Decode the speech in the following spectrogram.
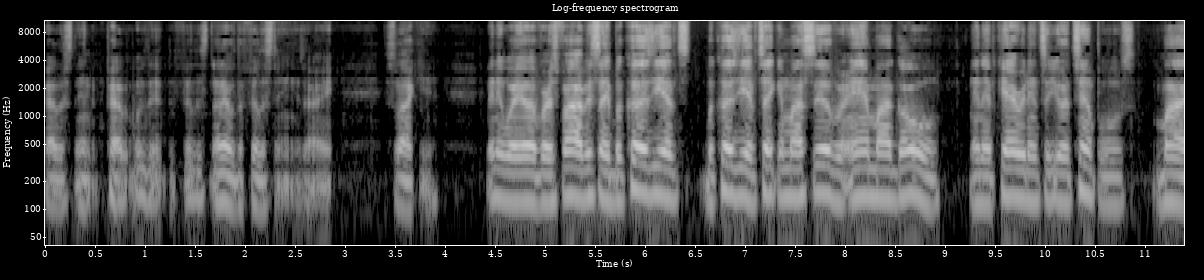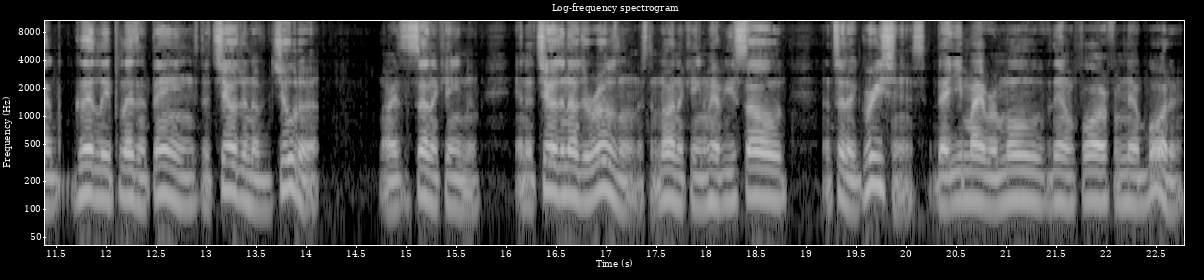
Palestine. Pal- was it the Philistines? No, that was the Philistines. All right, Slakia. Anyway, uh, verse five it say, because ye have because ye have taken my silver and my gold, and have carried into your temples my goodly pleasant things, the children of Judah, or it's the southern kingdom, and the children of Jerusalem, it's the northern kingdom, have you sold unto the Grecians, that ye might remove them far from their border.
